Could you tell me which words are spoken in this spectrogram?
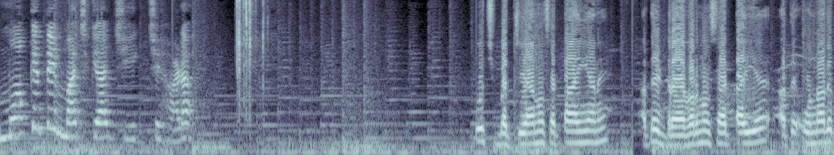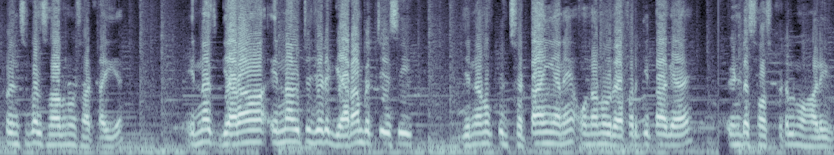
ਮੌਕੇ ਤੇ ਮਚ ਗਿਆ ਚੀਕ ਚਿਹਾੜਾ। ਕੁਝ ਬੱਚਿਆਂ ਨੂੰ ਸੱਟਾਂ ਆਈਆਂ ਨੇ ਅਤੇ ਡਰਾਈਵਰ ਨੂੰ ਸੱਟ ਆਈ ਹੈ ਅਤੇ ਉਹਨਾਂ ਦੇ ਪ੍ਰਿੰਸੀਪਲ ਸਾਹਿਬ ਨੂੰ ਸੱਟ ਆਈ ਹੈ। ਇਹਨਾਂ 'ਚ 11 ਇਹਨਾਂ ਵਿੱਚੋਂ ਜਿਹੜੇ 11 ਬੱਚੇ ਸੀ ਜਿਨ੍ਹਾਂ ਨੂੰ ਕੁਝ ਸੱਟਾਂ ਆਈਆਂ ਨੇ ਉਹਨਾਂ ਨੂੰ ਰੈਫਰ ਕੀਤਾ ਗਿਆ ਹੈ ਇੰਡਸ ਹਸਪੀਟਲ ਮੋਹਾਲੀ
